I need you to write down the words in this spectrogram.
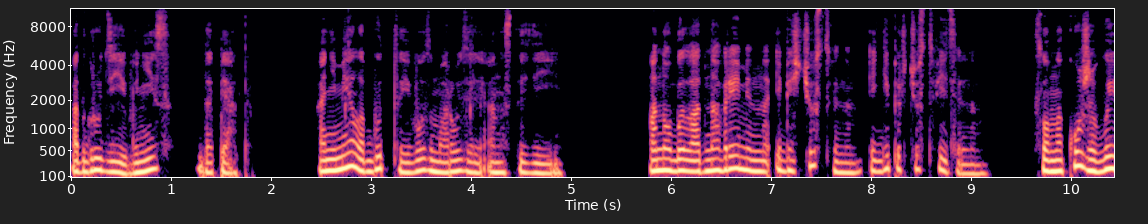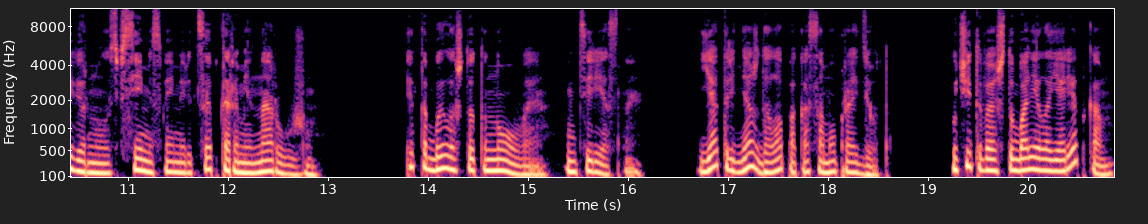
от груди вниз до пят. Онемело, будто его заморозили анестезией. Оно было одновременно и бесчувственным, и гиперчувствительным, словно кожа вывернулась всеми своими рецепторами наружу. Это было что-то новое, интересное. Я три дня ждала, пока само пройдет. Учитывая, что болела я редко,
